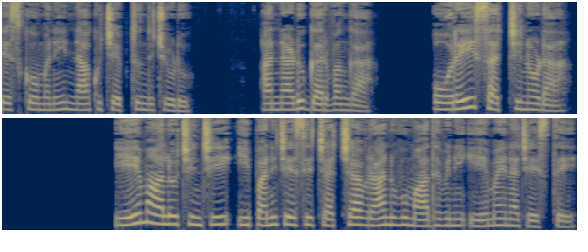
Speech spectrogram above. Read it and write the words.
చేసుకోమని నాకు చెప్తుంది చూడు. అన్నాడు గర్వంగా. ఓరేయ్ సచ్చినోడా. ఏం ఆలోచించి ఈ పనిచేసి చచ్చావ్రా నువ్వు మాధవిని ఏమైనా చేస్తే?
